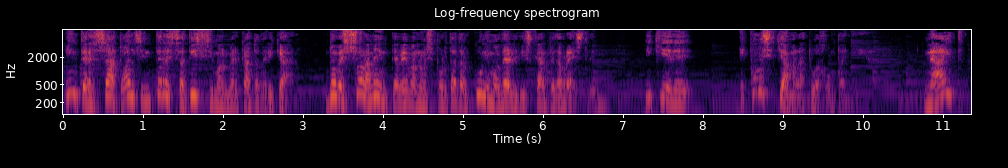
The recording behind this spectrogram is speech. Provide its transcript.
interessato, anzi interessatissimo al mercato americano, dove solamente avevano esportato alcuni modelli di scarpe da wrestling, gli chiede: E come si chiama la tua compagnia? Night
